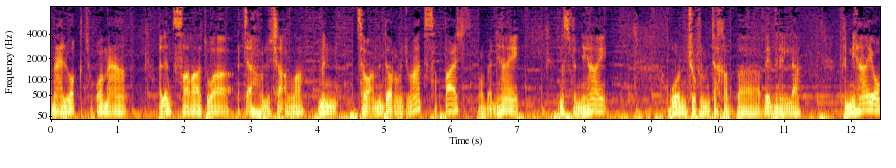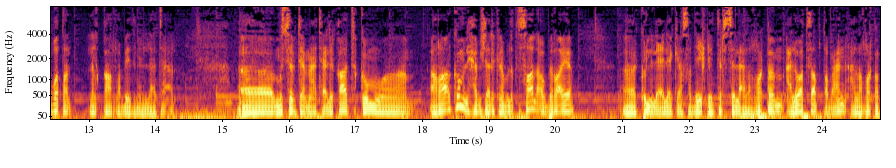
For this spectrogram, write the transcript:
مع الوقت ومع الانتصارات والتأهل إن شاء الله من سواء من دور المجموعات 16 ربع النهائي نصف النهائي. ونشوف المنتخب آه، بإذن الله في النهايه وبطل للقارة بإذن الله تعالى. أه مستمتع مع تعليقاتكم وآرائكم. اللي حاب يشاركنا بالاتصال أو برأيه أه كل اللي عليك يا صديقي ترسل على الرقم على الواتساب طبعا على الرقم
